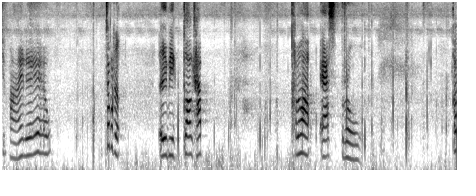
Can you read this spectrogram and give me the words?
ชิบหายแล้วช่างมันเถอะเลยมีกองทัพคำว่าแอสโตรก็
